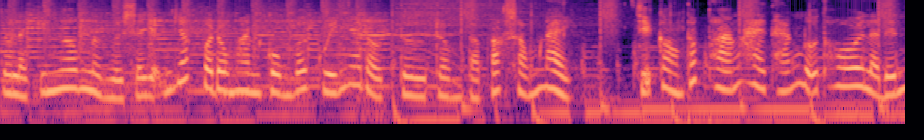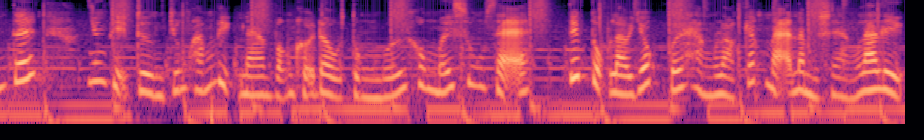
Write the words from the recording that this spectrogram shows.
Tôi là Kim Ngân là người sẽ dẫn dắt và đồng hành cùng với quý nhà đầu tư trong tập phát sóng này. Chỉ còn thấp thoáng 2 tháng nữa thôi là đến Tết, nhưng thị trường chứng khoán Việt Nam vẫn khởi đầu tuần mới không mấy suôn sẻ, tiếp tục lao dốc với hàng loạt các mã nằm sàn la liệt.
